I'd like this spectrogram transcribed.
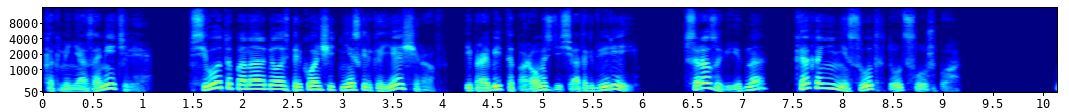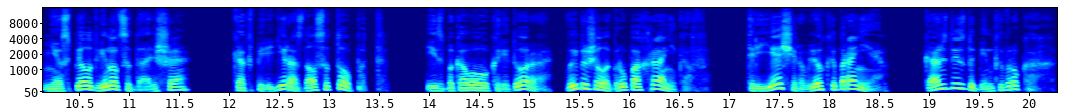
как меня заметили. Всего-то понадобилось прикончить несколько ящеров и пробить топором с десяток дверей. Сразу видно, как они несут тут службу. Не успел двинуться дальше, как впереди раздался топот. Из бокового коридора выбежала группа охранников. Три ящера в легкой броне, каждый с дубинкой в руках.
